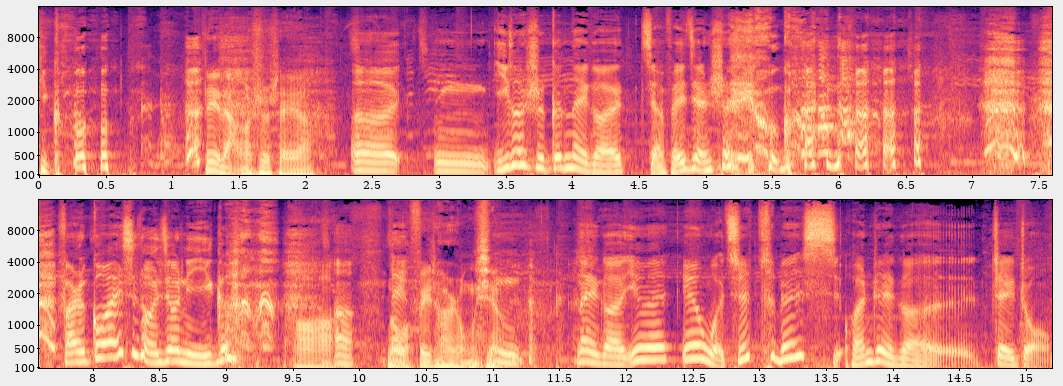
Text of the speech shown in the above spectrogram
一共。那两个是谁啊？呃，嗯，一个是跟那个减肥健身有关的，反正公安系统就你一个。哦，嗯，那我非常荣幸。那个，因为因为我其实特别喜欢这个这种。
